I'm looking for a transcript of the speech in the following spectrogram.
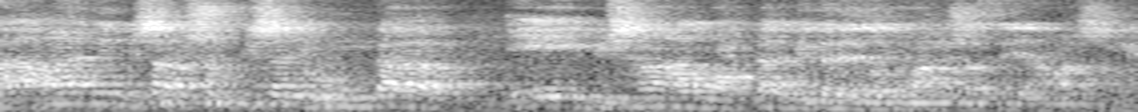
আর আমার যে বিশাল শক্তিশালী হুঙ্কার এই বিশাল মক্কার ভিতরে যত মানুষ আছে, আমার সঙ্গে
